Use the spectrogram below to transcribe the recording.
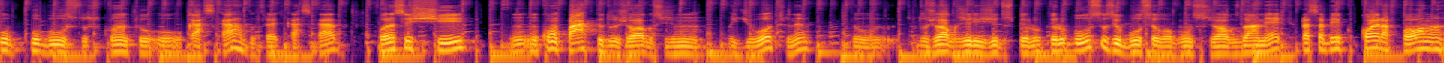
o, o Bustos quanto o Cascado, o Fred Cascado, foram assistir um, um, compacto dos jogos de um e de outro, né? Do, dos jogos dirigidos pelo, pelo Bustos e o Bustos alguns jogos do América, para saber qual era a forma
